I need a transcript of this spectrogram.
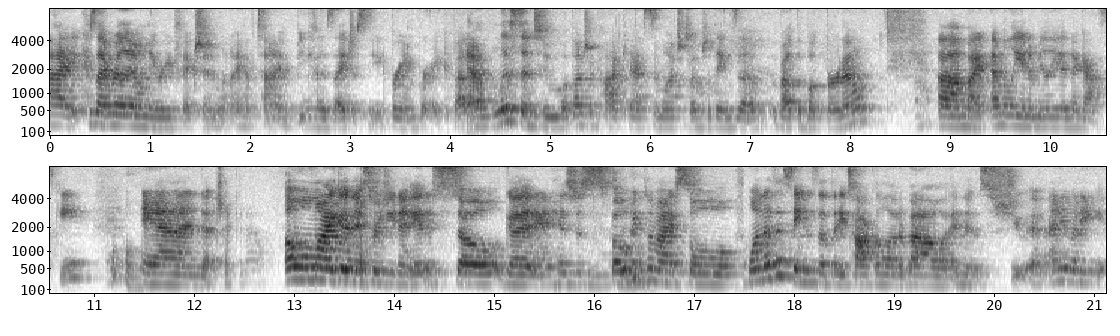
I because I really only read fiction when I have time because I just need a brain break. But yeah. I've listened to a bunch of podcasts and watched a bunch of things of, about the book Burnout oh. um, by Emily and Amelia Nagoski. Oh, and check it out. Oh my goodness, Regina, it is so good and it has just spoken to my soul. One of the things that they talk a lot about, and it's shoot, if anybody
